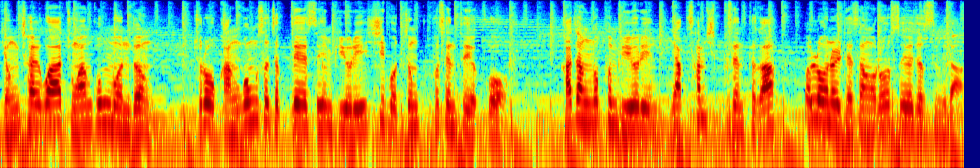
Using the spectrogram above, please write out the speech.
경찰과 중앙공무원 등 주로 관공서 접대에 쓰인 비율이 15.9%였고 가장 높은 비율인 약 30%가 언론을 대상으로 쓰여졌습니다.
